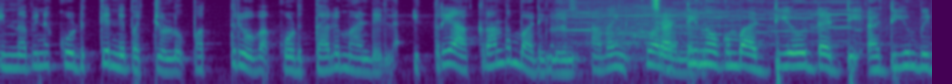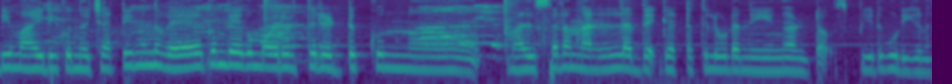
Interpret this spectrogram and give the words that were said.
എന്നാ പിന്നെ കൊടുക്കന്നെ പറ്റുള്ളൂ. പത്ത് രൂപ കൊടുത്താലും വേണ്ടില്ല. ഇത്രയും ആക്രാന്തം പാടില്ല? അതാ എനിക്ക് ചട്ടി നോക്കുമ്പോൾ അടിയോട് അടി അടിയും പിടിയുമായിരിക്കുന്നു ചട്ടിയിൽ നിന്ന് വേഗം വേഗം ഓരോരുത്തർ എടുക്കുന്നു. മത്സരം നല്ലത് ദ- ഘട്ടത്തിലൂടെ നീങ്ങാൻ കേട്ടോ സ്പീഡ് കൂടിക്കണ്.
